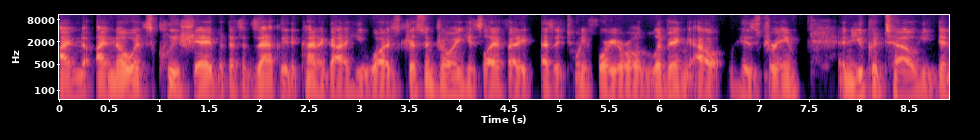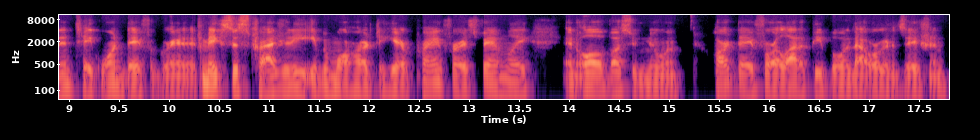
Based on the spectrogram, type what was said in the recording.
I know, I know it's cliche, but that's exactly the kind of guy he was, just enjoying his life at a, as a 24 year old, living out his dream. And you could tell he didn't take one day for granted. It makes this tragedy even more hard to hear, praying for his family and all of us who knew him. Hard day for a lot of people in that organization.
